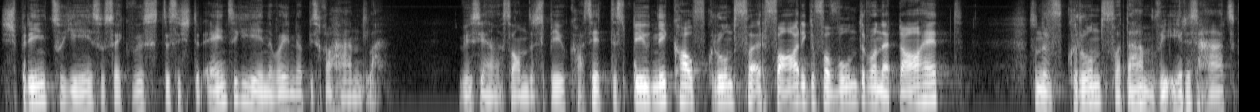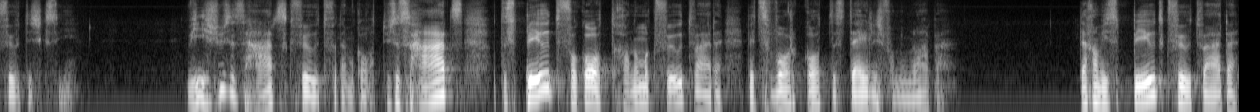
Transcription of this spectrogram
springt zu Jesus. und gewusst, das ist der einzige, der irgendetwas handeln kann weil sie ein anderes Bild hatte. Sie hat das Bild nicht aufgrund von Erfahrungen, von Wundern, die er da hat, sondern aufgrund von dem, wie ihr Herz gefüllt war. Wie ist unser Herz gefüllt von dem Gott? Unser Herz, das Bild von Gott kann nur gefüllt werden, wenn das Wort Gottes Teil ist von meinem Leben. Dann kann mein Bild gefüllt werden,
